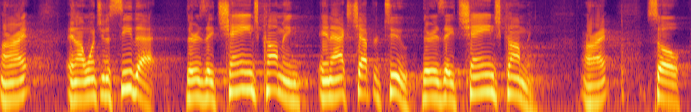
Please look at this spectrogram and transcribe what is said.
All right? And I want you to see that. There is a change coming in Acts chapter 2. There is a change coming. All right? So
